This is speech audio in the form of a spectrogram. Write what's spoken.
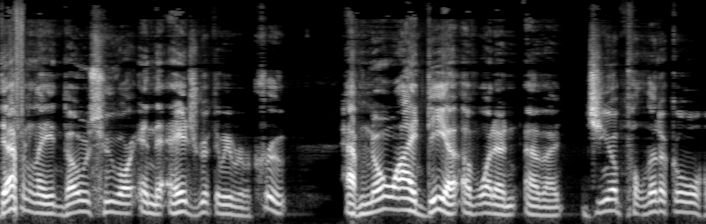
definitely those who are in the age group that we recruit have no idea of what a, of a geopolitical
